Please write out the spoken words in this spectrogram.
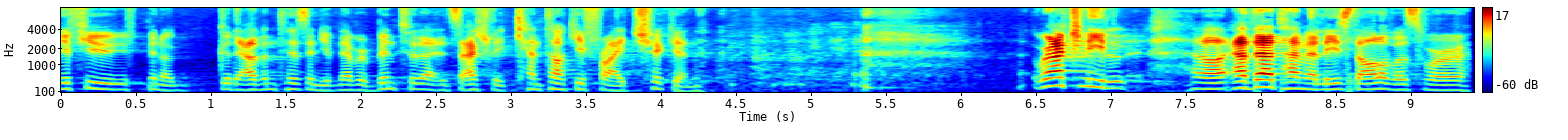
if you you know good Adventist and you've never been to that, it's actually Kentucky Fried Chicken. we're actually, uh, at that time at least, all of us were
